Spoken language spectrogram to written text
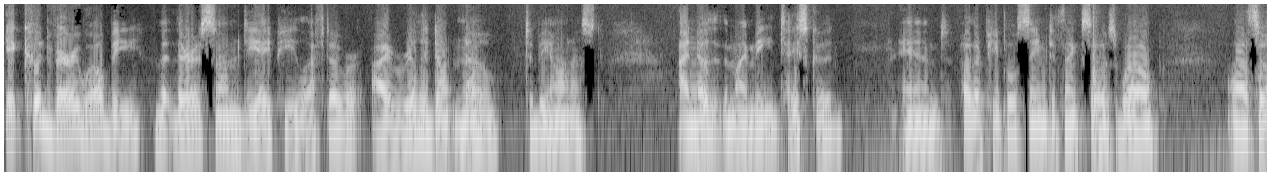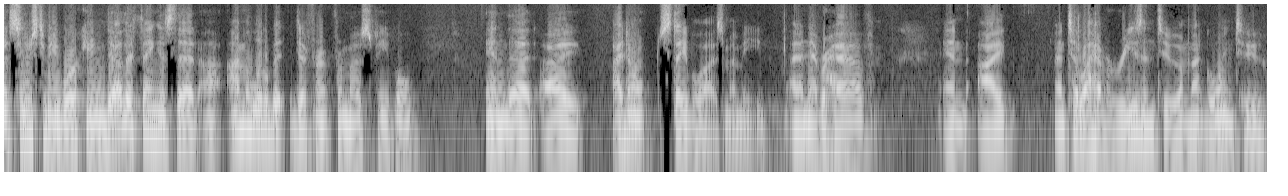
it could very well be that there is some DAP left over. I really don't know, to be honest. I know that my mead tastes good, and other people seem to think so as well. Uh, so it seems to be working. The other thing is that I, I'm a little bit different from most people in that I I don't stabilize my mead. I never have and I until I have a reason to, I'm not going to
